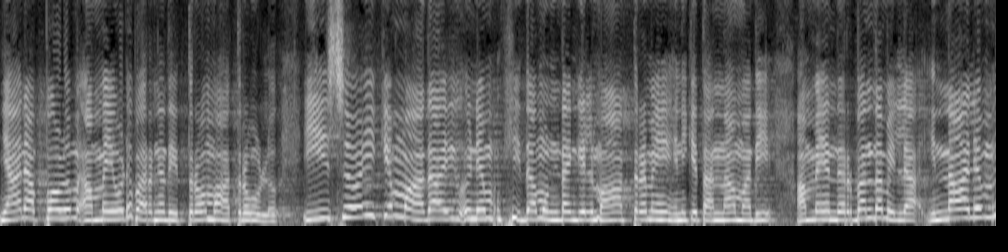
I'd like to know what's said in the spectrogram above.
ഞാൻ അപ്പോഴും അമ്മയോട് പറഞ്ഞത് ഇത്രയും മാത്രമേ ഉള്ളൂ. ഈശോയ്ക്കും മാതാവിനും ഹിതമുണ്ടെങ്കിൽ മാത്രമേ എനിക്ക് തന്നാൽ മതി. അമ്മയെ നിർബന്ധമില്ല. എന്നാലും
